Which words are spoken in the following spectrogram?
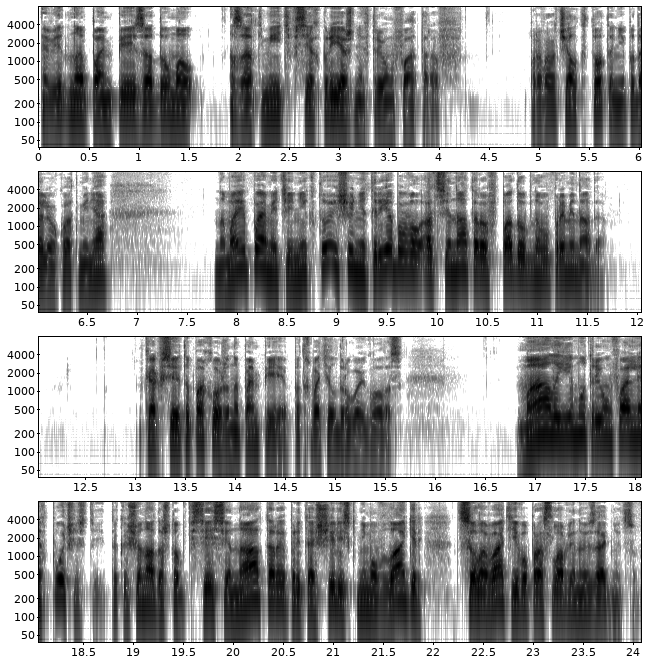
Видно, Помпей задумал затмить всех прежних триумфаторов. Проворчал кто-то неподалеку от меня. На моей памяти никто еще не требовал от сенаторов подобного променада. «Как все это похоже на Помпея», — подхватил другой голос. «Мало ему триумфальных почестей, так еще надо, чтобы все сенаторы притащились к нему в лагерь целовать его прославленную задницу».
